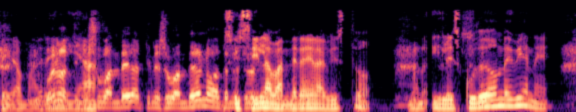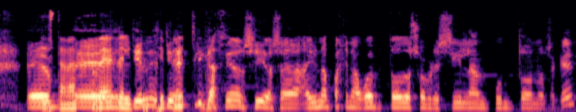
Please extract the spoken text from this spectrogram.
pero madre bueno, mía. tiene su bandera, tiene su bandera, no va a tener Sí, sí, la de bandera ya la he visto. Bueno, ¿y el escudo de dónde viene? Eh, Está las eh, torres del tiene, príncipe. tiene explicación, sí. O sea, hay una página web todo sobre Sealand. punto no sé qué.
